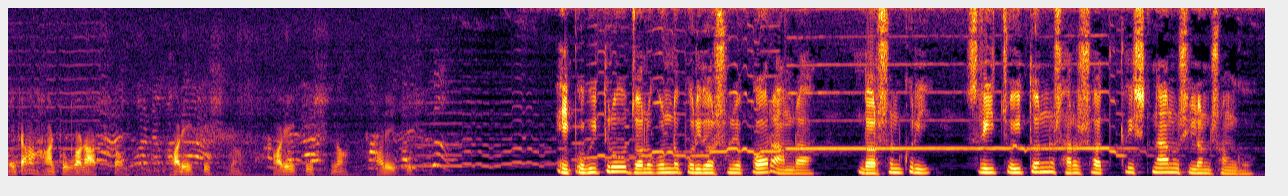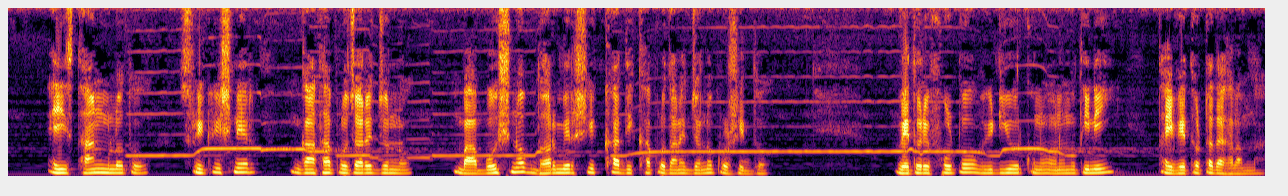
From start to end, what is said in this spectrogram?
এটা হাঁটুগাড়া আশ্রম। হরে কৃষ্ণ হরে কৃষ্ণ হরে কৃষ্ণ। এই পবিত্র জলকুণ্ড পরিদর্শনের পর আমরা দর্শন করি শ্রী চৈতন্য সারস্বত কৃষ্ণানুশীলন সংঘ। এই স্থান মূলত শ্রীকৃষ্ণের গাথা প্রচারের জন্য বা বৈষ্ণব ধর্মের শিক্ষা দীক্ষা প্রদানের জন্য প্রসিদ্ধ। ভেতরে ফটো, ভিডিওর কোনো অনুমতি নেই, তাই ভেতরটা দেখালাম না।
